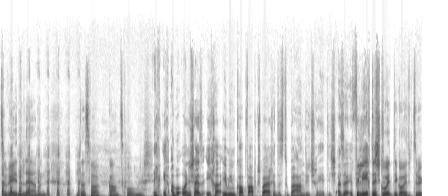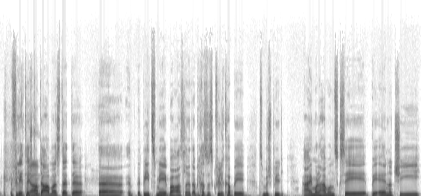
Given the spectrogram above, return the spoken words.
zu reden lernen. Und das war ganz komisch. Ich, ich, aber ohne Scheiß, ich habe in meinem Kopf abgespeichert, dass du Berndeutsch redest. Also vielleicht Das ist gut, ich gehe wieder zurück. Du, vielleicht hast Ja. du damals dort äh, ein bisschen mehr Basler, aber ich habe so das Gefühl gehabt, bei, zum Beispiel einmal haben wir uns gesehen bei Energy,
